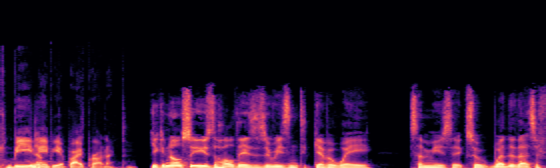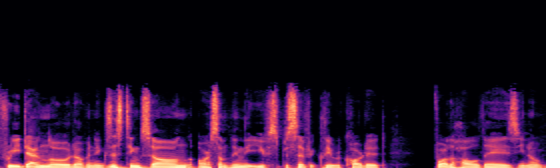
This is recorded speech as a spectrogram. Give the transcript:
can be maybe a byproduct. you can also use the holidays as a reason to give away some music. So whether that's a free download of an existing song or something that you've specifically recorded for the holidays, you know,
